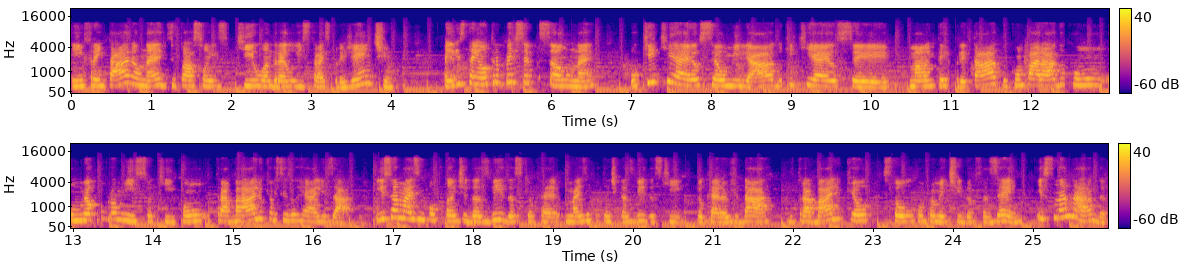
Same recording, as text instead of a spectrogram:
e enfrentaram, né, situações que o André Luiz traz pra gente, eles têm outra percepção, né? O que, que é eu ser humilhado, o que, que é eu ser mal interpretado comparado com o meu compromisso aqui, com o trabalho que eu preciso realizar. Isso é mais importante das vidas que eu quero, mais importante que as vidas que eu quero ajudar, do trabalho que eu estou comprometido a fazer? Isso não é nada.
